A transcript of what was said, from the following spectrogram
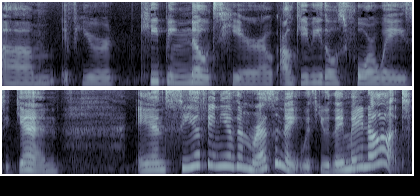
um, if you're keeping notes here, I'll, I'll give you those four ways again and see if any of them resonate with you. They may not.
